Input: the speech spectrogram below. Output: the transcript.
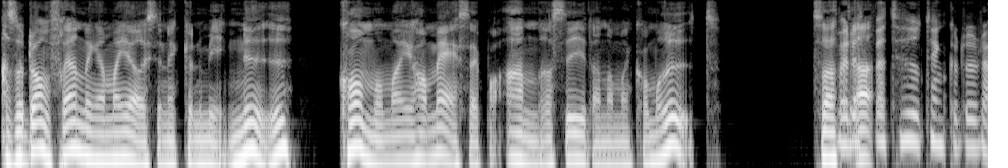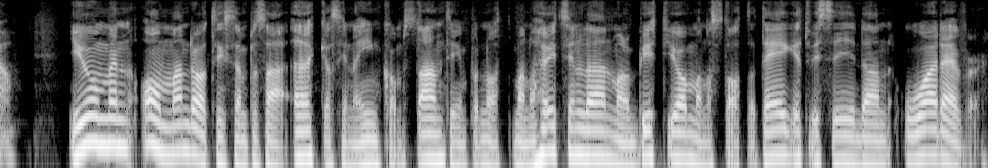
alltså de förändringar man gör i sin ekonomi nu, kommer man ju ha med sig på andra sidan när man kommer ut. Så att, Vad, äh, vad, hur tänker du då? Jo, men om man då till exempel så här ökar sina inkomster, antingen på något, man har höjt sin lön, man har bytt jobb, man har startat eget vid sidan, whatever.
